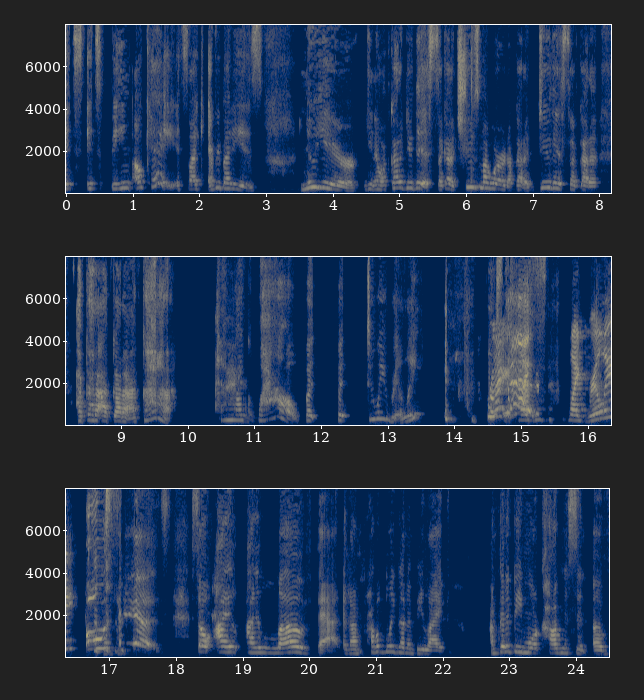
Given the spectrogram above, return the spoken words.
it's it's being okay it's like everybody is new year you know i've got to do this i got to choose my word i've got to do this i've got to i've got to i've got to i've got to and i'm like wow but but do we really Right, like-? Like, really? Who says? so i i love that and i'm probably going to be like i'm going to be more cognizant of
